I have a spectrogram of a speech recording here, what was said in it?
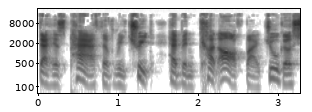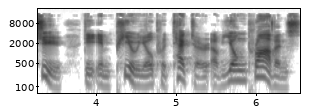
that his path of retreat had been cut off by Zhuge Xu, the imperial protector of Yong province.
